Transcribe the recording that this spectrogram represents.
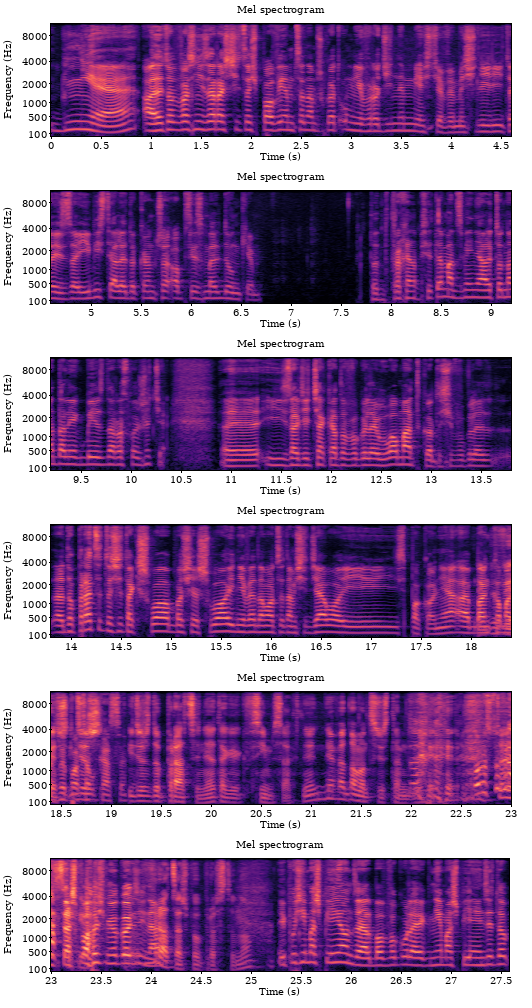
Nie, ale to właśnie zaraz ci coś powiem, co na przykład u mnie w rodzinnym mieście wymyślili, to jest zajebiste, ale dokończę opcję z meldunkiem. To trochę nam się temat zmienia, ale to nadal jakby jest dorosłe życie. Yy, I za dzieciaka to w ogóle łomatko, to się w ogóle... A do pracy to się tak szło, bo się szło i nie wiadomo, co tam się działo i, i spoko, nie? A bankomat wiesz, wypłacał idziesz- kasę. Idziesz do pracy, nie? Tak jak w Simsach. Nie, nie wiadomo, co się tam dzieje. Po prostu to wracasz po 8 godzinach. Wracasz po prostu, no. I później masz pieniądze, albo w ogóle jak nie masz pieniędzy, to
